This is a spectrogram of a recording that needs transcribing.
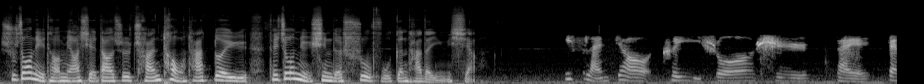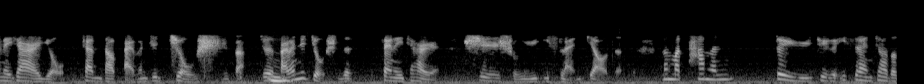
书中里头描写到，就是传统它对于非洲女性的束缚跟他的影响。伊斯兰教可以说是在塞内加尔有占到百分之九十的，就是百分之九十的塞内加尔人是属于伊斯兰教的。嗯、那么他们对于这个伊斯兰教的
